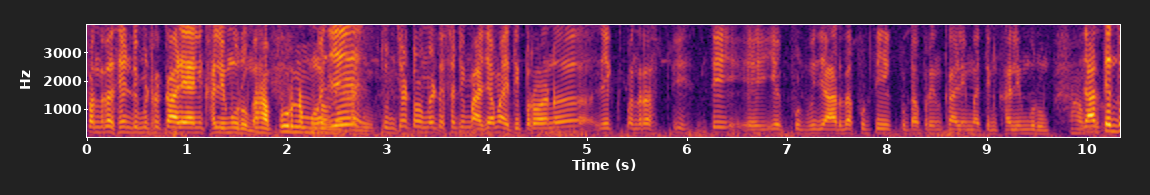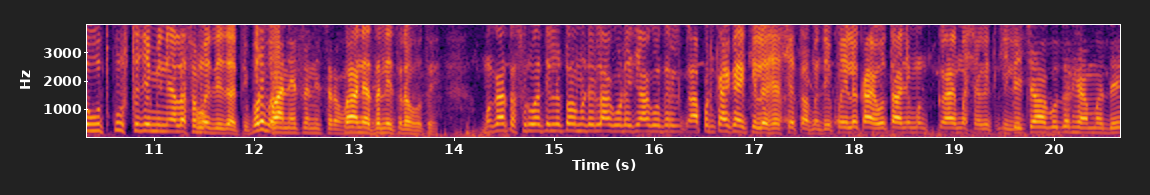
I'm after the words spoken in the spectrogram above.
पंधरा सेंटीमीटर काळे आणि खाली मुरुम हा पूर्ण म्हणजे. तुमच्या टोमॅटोसाठी माझ्या माहितीप्रमाणे एक पंधरा तीस ते एक फूट म्हणजे अर्धा फूट ते एक फुटापर्यंत काळी माती आणि खाली मुरुम म्हणजे. अत्यंत उत्कृष्ट जमीन याला समजली जाते बरोबर पाण्याचा निचरा. पाण्याचा निचरा होतोय मग आता सुरुवातीला टोमॅटो लागवडीच्या अगोदर आपण काय काय केलं ह्या शेतामध्ये पहिलं काय होतं आणि मग काय मशागत केली त्याच्या अगोदर ह्यामध्ये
